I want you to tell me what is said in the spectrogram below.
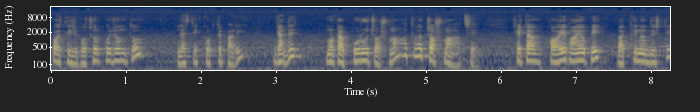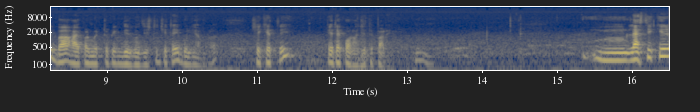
পঁয়ত্রিশ বছর পর্যন্ত ল্যাসিক করতে পারি, যাদের মোটা পুরু চশমা অথবা চশমা আছে। সেটা হয় মায়োপিক বা ক্ষীণদৃষ্টি বা হাইপারমেট্রোপিক দীর্ঘদৃষ্টি যেটাই বলি আমরা। সেক্ষেত্রেই এটা করা যেতে পারে। ল্যাথিকের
